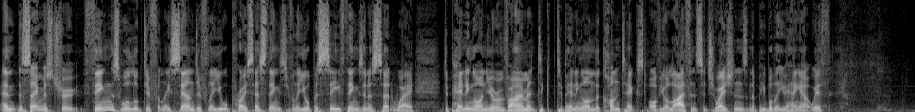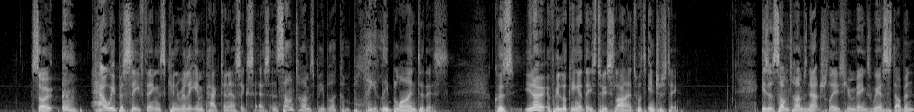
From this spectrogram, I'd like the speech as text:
And the same is true. Things will look differently, sound differently. You'll process things differently. You'll perceive things in a certain way, depending on your environment, depending on the context of your life and situations and the people that you hang out with. So, how we perceive things can really impact on our success. And sometimes people are completely blind to this. Because, you know, if we're looking at these two slides, what's interesting is that sometimes naturally as human beings we are stubborn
